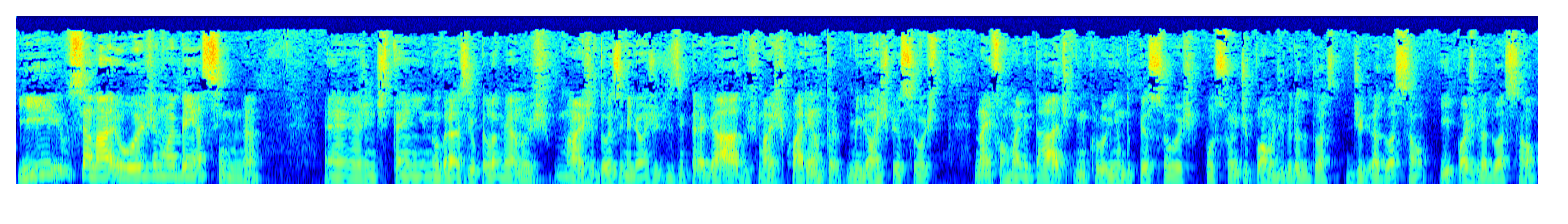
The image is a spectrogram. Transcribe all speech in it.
E o cenário hoje não é bem assim, né? É, a gente tem no Brasil, pelo menos, mais de 12 milhões de desempregados, mais de 40 milhões de pessoas na informalidade, incluindo pessoas que possuem diploma de, gradua de graduação e pós-graduação,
